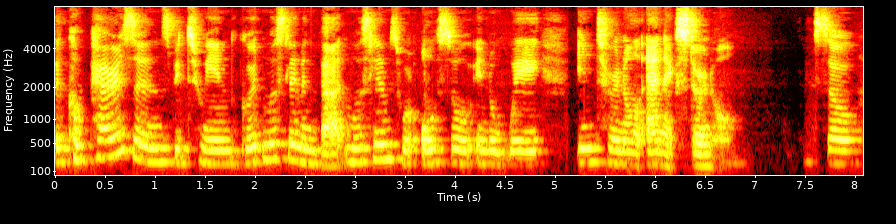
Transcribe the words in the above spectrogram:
the comparisons between good Muslim and bad Muslims were also in a way internal and external. So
